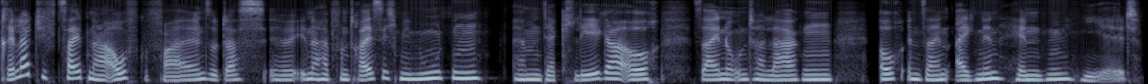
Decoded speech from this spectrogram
relativ zeitnah aufgefallen, sodass äh, innerhalb von 30 Minuten ähm, der Kläger auch seine Unterlagen auch in seinen eigenen Händen hielt.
